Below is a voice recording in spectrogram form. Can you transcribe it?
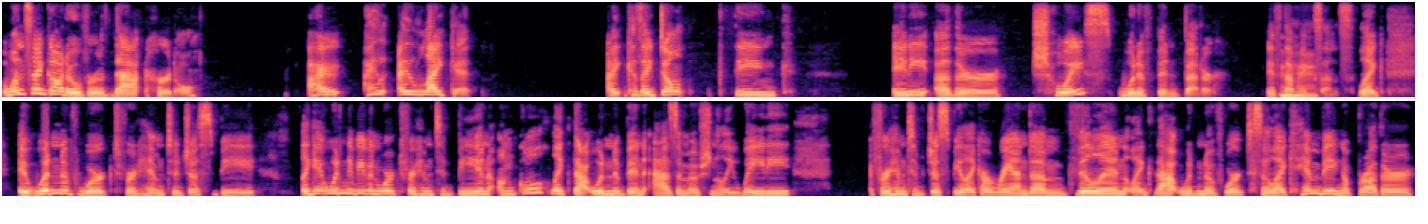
once I got over that hurdle, I I I like it. I cuz I don't think any other choice would have been better if that mm-hmm. makes sense. Like it wouldn't have worked for him to just be like it wouldn't have even worked for him to be an uncle. Like that wouldn't have been as emotionally weighty for him to just be like a random villain, like that wouldn't have worked. So like him being a brother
